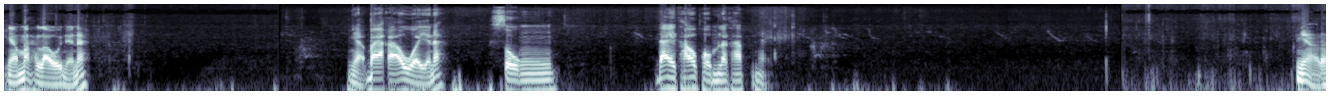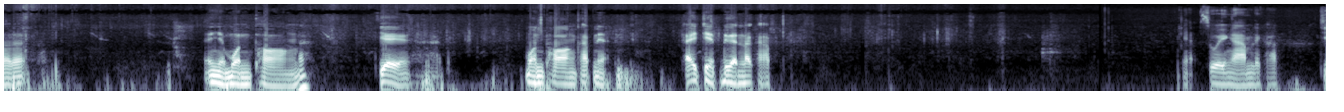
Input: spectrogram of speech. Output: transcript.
nhà mà lầu này nè nhà ba cái ổi vậy nè sùng đây thao ผมแล้วครับเนี่ยเนี่ยเราแล้วไอ้เนี่ยมนทองนะเจมนทองครับเนี่ย ไอ้เจ็ดเดือนแล้วครับ เนี่ยสวยงามเลยครับ เจ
